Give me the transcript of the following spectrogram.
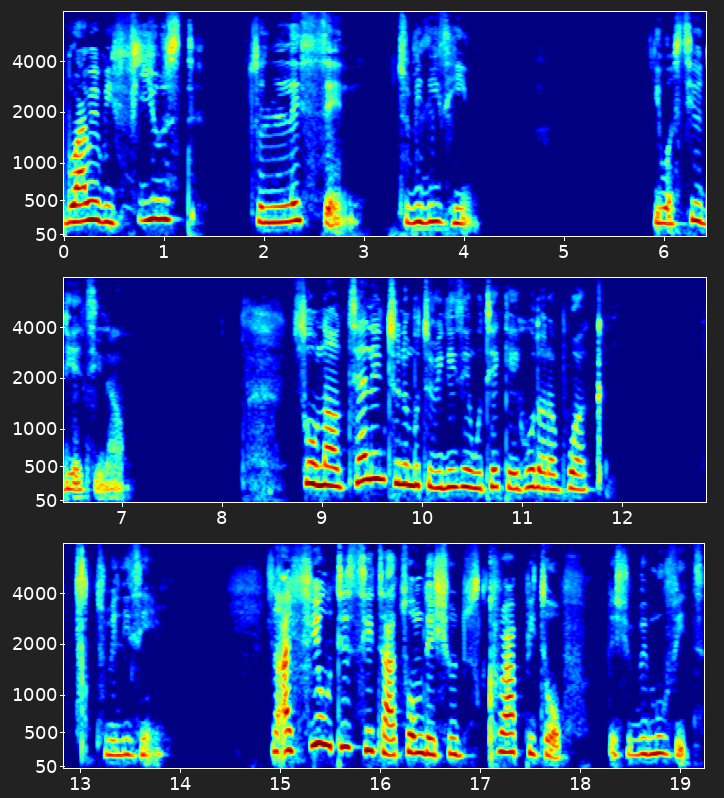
Buhari refused to listen to release him. He was still till now. So now telling Tinubu to release him will take a whole lot of work to release him. Now I feel this seat at home they should scrap it off they should remove it.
